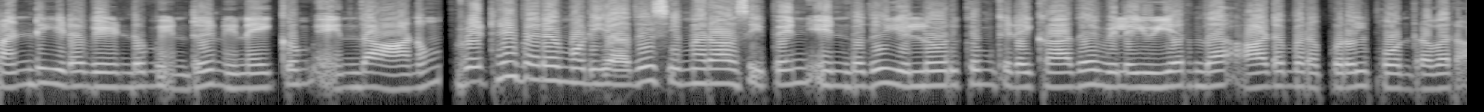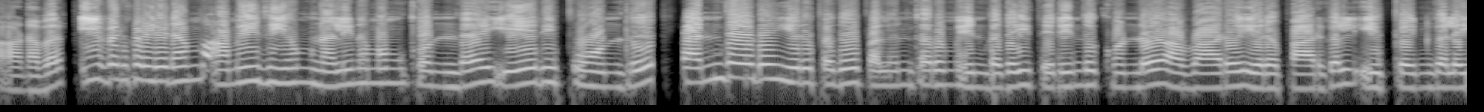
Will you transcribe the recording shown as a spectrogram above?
மண்டியிட வேண்டும் என்று நினைக்கும் எந்த ஆணும் வெற்றி பெற முடியாது. சிம்மராசி பெண் என்பது எல்லோருக்கும் கிடைக்காத விலையுயர்ந்த ஆடம்பர பொருள் போன்றவர் ஆனவர். இவர்களிடம் அமைதியும் நளினமும் கொண்ட ஏரி போன்று பண்போடு இருப்பது பலன் தரும் என்பதை தெரிந்து கொண்டு அவ்வாறு இருப்பார்கள். இப்பெண்களை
